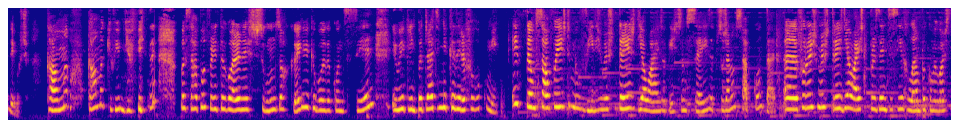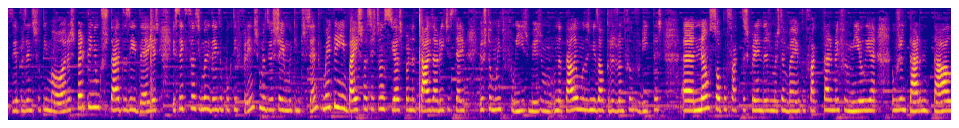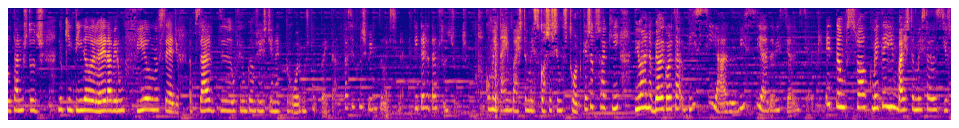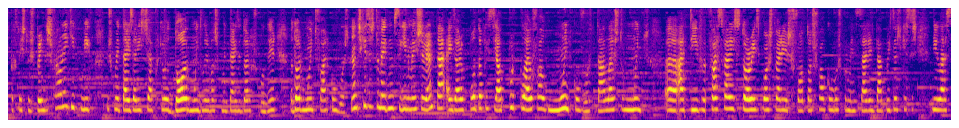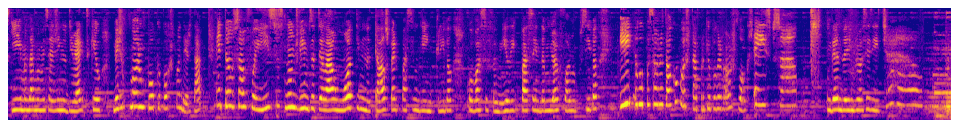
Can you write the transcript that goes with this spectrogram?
Deus. Calma, calma que eu vi a minha vida passar pela frente agora nestes segundos, ok? O que acabou de acontecer? Eu ia aqui para trás e a minha cadeira falou comigo. Então pessoal, foi este o meu vídeo, os meus 3 DIYs, ok? Isto são 6, a pessoa já não sabe contar. Uh, foram os meus 3 DIYs de presentes assim relâmpago, como eu gosto de dizer, presentes de última hora. Espero que tenham gostado das ideias. Eu sei que são assim umas ideias um pouco diferentes, mas eu achei muito interessante. Comentem aí em baixo se vocês estão ansiosos para o Natal da sério, eu estou muito feliz mesmo. O Natal é uma das minhas alturas do ano favorito favoritas, uh, não só pelo facto das prendas, mas também pelo facto de estarmos em família, o jantar de Natal, estarmos todos no quintinho da lareira a ver um filme, sério. Apesar de o filme que vamos ver este ano é de terror, mas tudo bem, está tá sempre no espírito natalício, né? Aqui interessa estarmos todos juntos. Comenta aí em baixo também se gostas de filmes de terror, porque esta pessoa aqui viu a Annabelle e agora está viciada, viciada, viciada, viciada. Então pessoal, comenta aí em baixo também se estás ansioso para receber as tuas prendas. Falem aqui comigo nos comentários a já, porque eu adoro muito ler os vossos comentários, adoro responder, adoro muito falar convosco. Não te esqueças também de me seguir no meu Instagram, tá? É Isaura.oficial, porque lá eu falo muito convosco, tá? Lá estou muito uh, ativa, faço várias stories, posto várias fotos, falo convosco por mensagem, tá? Por isso não esqueças de ir lá seguir e mandar uma mensagem no direct que eu, mesmo que demore um pouco, eu vou responder, tá? Então, só foi isso. Se não nos vimos até lá, um ótimo Natal. Espero que passem um dia incrível com a vossa família e que passem da melhor forma possível. E eu vou passar o Natal convosco, tá? Porque eu vou gravar os vlogs. É isso, pessoal. Um grande beijo para vocês e tchau!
